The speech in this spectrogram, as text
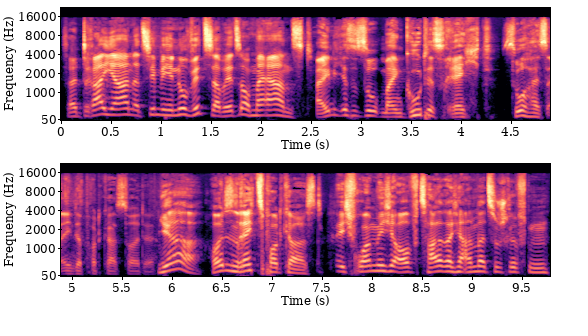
Seit drei Jahren erzählen wir hier nur Witze, aber jetzt auch mal ernst. Eigentlich ist es so, mein gutes Recht. So heißt eigentlich der Podcast heute. Ja, heute ist ein Rechtspodcast. Ich freue mich auf zahlreiche Anwaltszuschriften.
